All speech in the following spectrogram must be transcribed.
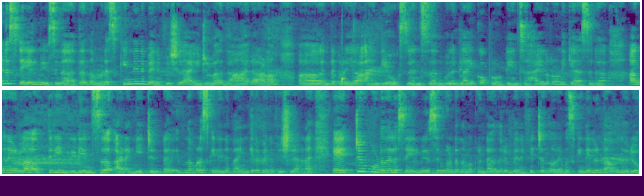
ഒരു സ്റ്റേൽ മ്യൂസിനകത്ത് നമ്മുടെ സ്കിന്നിന് ബെനിഫിഷ്യൽ ആയിട്ടുള്ള ധാരാളം എന്താ പറയുക ആന്റി ഓക്സിഡൻസ് അതുപോലെ ഗ്ലൈക്കോ പ്രോട്ടീൻസ് ഹൈലറോണിക് ആസിഡ് അങ്ങനെയുള്ള ഒത്തിരി ഇൻഗ്രീഡിയൻസ് അടങ്ങിയിട്ടുണ്ട്. ഇത് നമ്മുടെ സ്കിന്നിന് ഭയങ്കര ബെനിഫിഷ്യലാണ് ഏറ്റവും കൂടുതൽ സ്നെയിൽ മ്യൂസിൻ കൊണ്ട് നമുക്ക് ഉണ്ടാകുന്ന ഒരു ബെനിഫിറ്റ് എന്ന് പറയുമ്പോൾ സ്കിന്നിൽ ഉണ്ടാകുന്ന ഒരു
